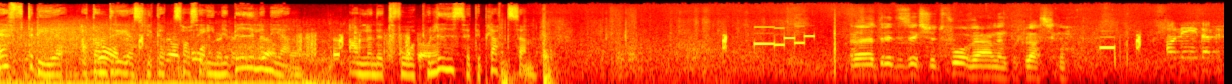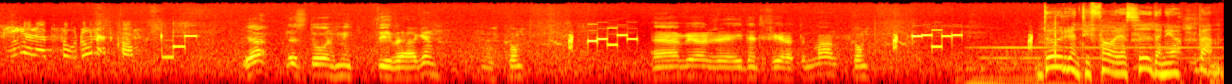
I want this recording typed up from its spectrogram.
Efter det att Andreas lyckats ta sig in i bilen igen anlände två poliser till platsen. Eh, 3622 vi har anlänt på plats. Har ni identifierat fordonet kom? Ja, det står mitt i vägen. Kom. Eh, Vi har eh, identifierat en man. Kom. Dörren till förarsidan är öppen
